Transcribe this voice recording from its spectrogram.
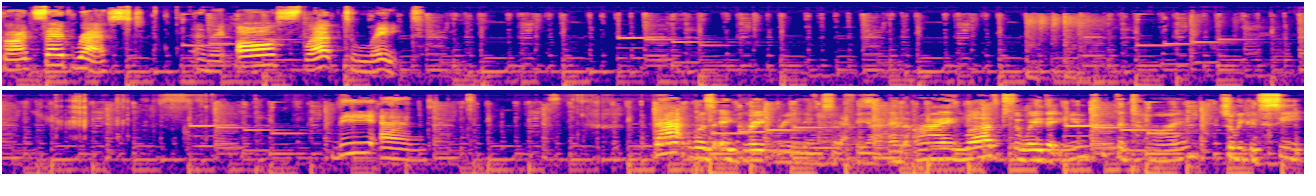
God said rest, and they all slept late. The end. That was a great reading, Sofia, yes. and I loved the way that you took the time so we could see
